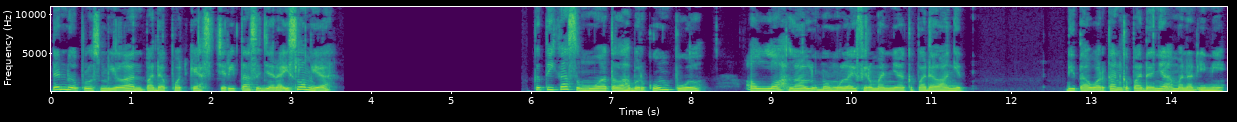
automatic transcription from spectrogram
dan 29 pada podcast Cerita Sejarah Islam ya. Ketika semua telah berkumpul, Allah lalu memulai firman-Nya kepada langit ditawarkan kepadanya amanat ini,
